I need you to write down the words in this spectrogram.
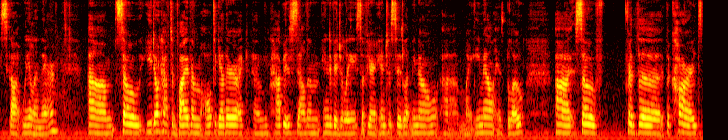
Scott Weiland there. Um, so you don't have to buy them all together. I, am happy to sell them individually. So if you're interested, let me know. Uh, my email is below. Uh, so for the the cards,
